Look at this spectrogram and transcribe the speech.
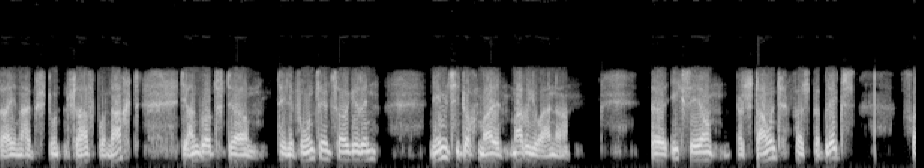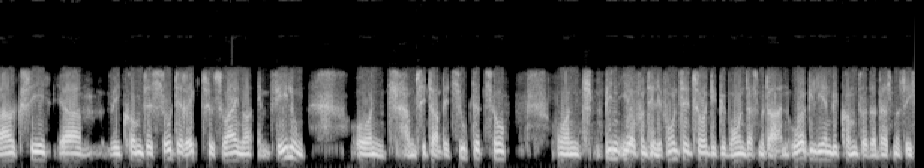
dreieinhalb Stunden Schlaf pro Nacht. Die Antwort der Telefonseelsorgerin, nehmen Sie doch mal Marihuana. Äh, ich sehr erstaunt, fast perplex, fragt sie, ja, wie kommt es so direkt zu so einer Empfehlung? Und haben Sie da Bezug dazu? Und bin ihr von Telefonseelsorge gewohnt, dass man da ein Ohr geliehen bekommt oder dass man sich,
